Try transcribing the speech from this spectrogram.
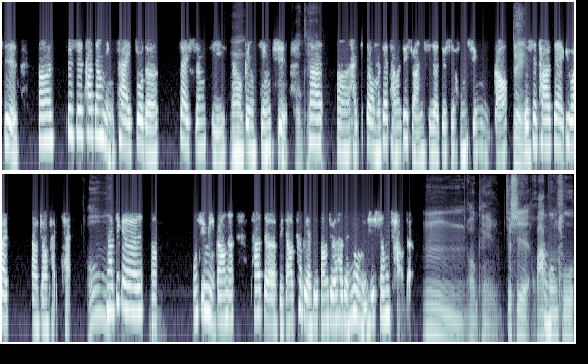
是，呃，就是他将闽菜做得再升级，然后更精致。嗯、OK，那嗯、呃，还记得我们在台湾最喜欢吃的就是红蟳米糕，对，也是他在域外到招牌菜。哦，那这个呃，红蟳米糕呢，它的比较特别的地方就是它的糯米是生炒的。嗯，OK，就是花功夫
